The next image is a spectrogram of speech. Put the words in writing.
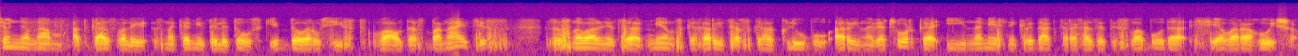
сёння нам адказвалі знакаміты літоўскі беларусіст валдас банайціс заснавальніца менскага рыцарскага клубу арына вячорка і намеснік рэдактара газеты свабода сева рагойша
